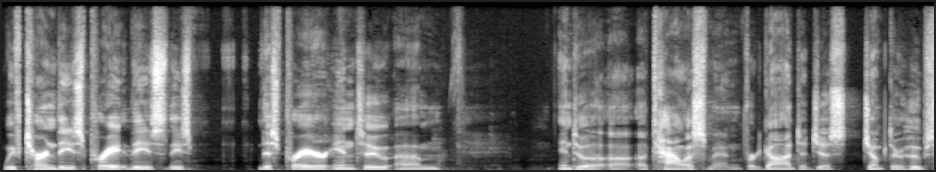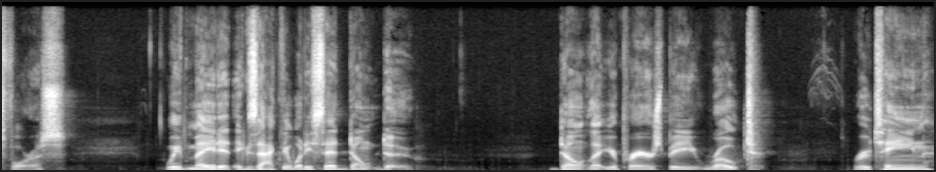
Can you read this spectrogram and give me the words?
We've turned these, pray, these, these this prayer into um, into a, a, a talisman for God to just jump through hoops for us. We've made it exactly what He said don't do. Don't let your prayers be rote, routine,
